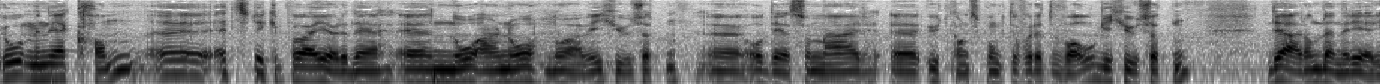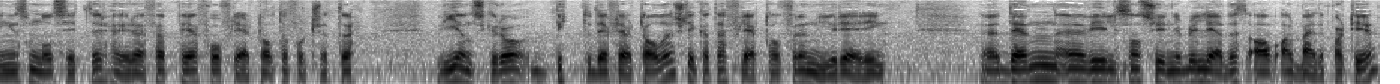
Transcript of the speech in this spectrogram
Jo, men jeg kan eh, et stykke på vei gjøre det. Eh, nå er nå. Nå er vi i 2017. Eh, og det som er utgangspunktet for et valg i 2017, det er om denne regjeringen som nå sitter, Høyre og Frp, får flertall til å fortsette. Vi ønsker å bytte det flertallet, slik at det er flertall for en ny regjering. Eh, den eh, vil sannsynlig bli ledet av Arbeiderpartiet,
